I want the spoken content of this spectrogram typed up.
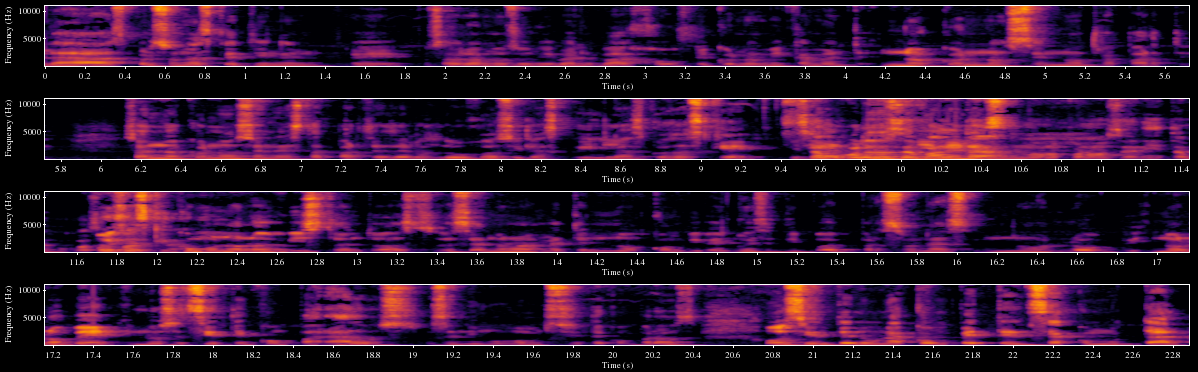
Las personas que tienen, eh, pues hablamos de un nivel bajo económicamente, no conocen otra parte. O sea, no conocen esta parte de los lujos y las, y las cosas que... Y tampoco les hace falta, no lo conocen y tampoco hace Pues es que como no lo han visto en todas, o sea, normalmente no conviven con ese tipo de personas, no lo, no lo ven y no se sienten comparados, o sea, en ningún momento se sienten comparados o sienten una competencia como tal,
